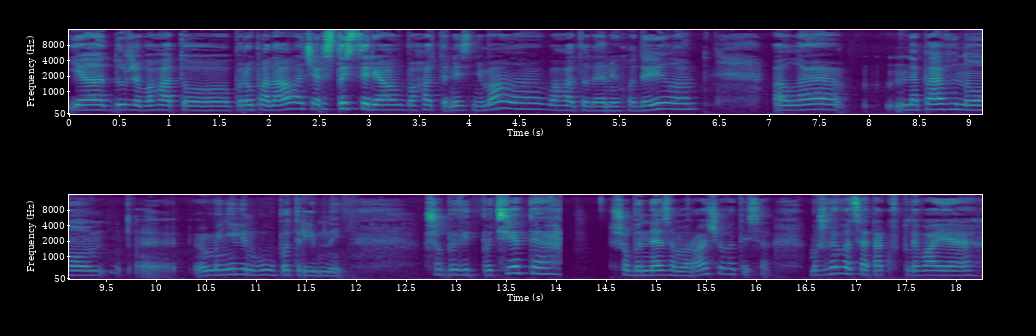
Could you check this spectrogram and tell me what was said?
Я дуже багато пропадала через той серіал, багато не знімала, багато де не ходила. Але, напевно, е, мені він був потрібний, щоб відпочити, щоб не заморачуватися. Можливо, це так впливає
